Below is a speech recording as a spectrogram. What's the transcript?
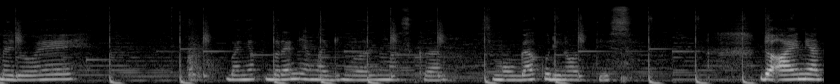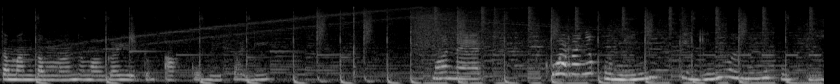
by the way banyak brand yang lagi ngeluarin masker. Semoga aku di notice doain ya teman-teman. Semoga YouTube aku bisa di monet. Kok warnanya kuning? Kayak gini warnanya putih.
